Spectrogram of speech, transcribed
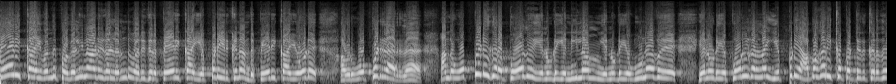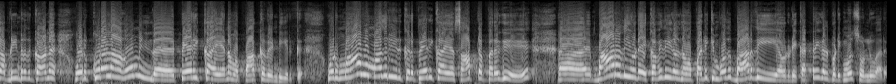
பேரிக்காய் வந்து இப்போ வெளிநாடுகள்ல இருந்து வருகிற பேரிக்காய் எப்படி இருக்குன்னு அந்த பேரிக்காயோடு அவர் ஒப்பிடுறாருல. அந்த ஒப்பிடுகிற போது என்னுடைய நிலம் என்னுடைய உணவு என்னுடைய பொருள்கள்லாம் எப்படி அபகரிக்கப்பட்டிருக்கிறது அப்படின்றதுக்கான ஒரு குரலாகவும் இந்த பேரிக்காயை நம்ம பார்க்க வேண்டியிருக்கு. ஒரு மாவு மாதிரி இருக்கிற பேரிக்காயை சாப்பிட்ட பிறகு பாரதியுடைய கவிதைகள் நம்ம படிக்கும்போது பாரதி அவருடைய கட்டுரைகள் படிக்கும்போது சொல்லுவார்.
